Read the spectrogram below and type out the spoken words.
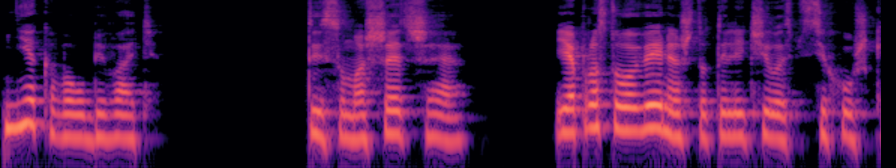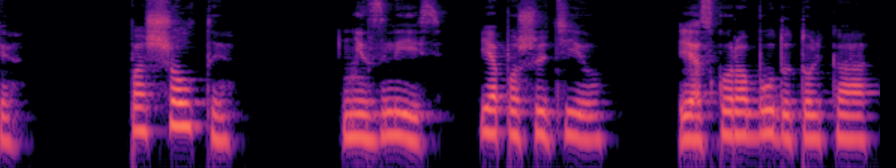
некого убивать. Ты сумасшедшая. Я просто уверен, что ты лечилась в психушке. Пошел ты. Не злись. Я пошутил. Я скоро буду, только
